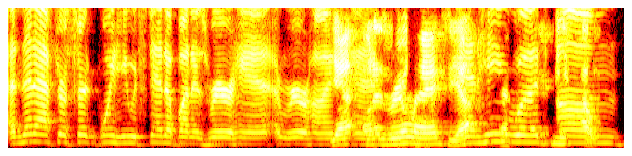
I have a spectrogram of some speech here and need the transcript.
And then after a certain point, he would stand up on his rear hand, rear hinds. Yeah, and, on his real legs. Yeah, and he would, um,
